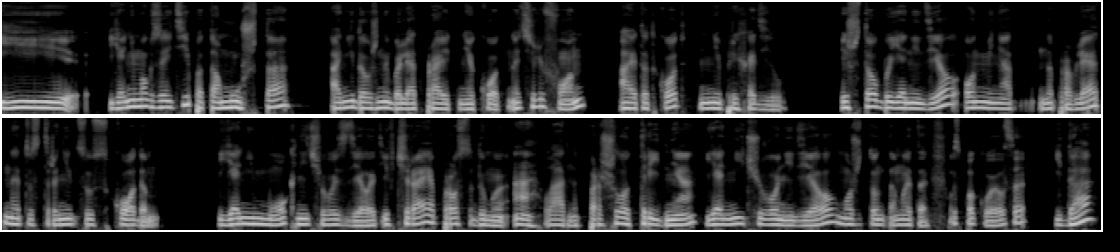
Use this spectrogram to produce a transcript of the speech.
И я не мог зайти, потому что они должны были отправить мне код на телефон, а этот код не приходил. И что бы я ни делал, он меня направляет на эту страницу с кодом. Я не мог ничего сделать. И вчера я просто думаю, а, ладно, прошло три дня, я ничего не делал, может, он там это успокоился. И да,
